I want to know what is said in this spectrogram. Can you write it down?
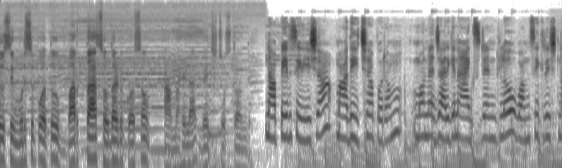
చూసి మురిసిపోతూ భర్త సోదరుడు కోసం ఆ మహిళ వేచి చూస్తోంది. నా పేరు శిరీష మాది ఇచ్చాపురం. మొన్న జరిగిన యాక్సిడెంట్లో వంశీకృష్ణ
